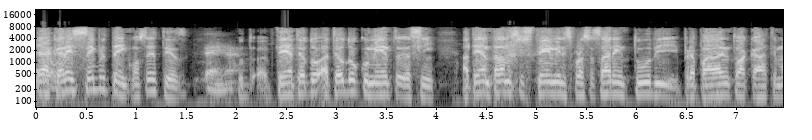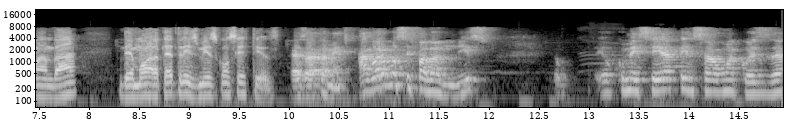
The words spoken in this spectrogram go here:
É, a carência sempre tem, com certeza. Tem, né? O, tem até o, até o documento, assim, até entrar no sistema, eles processarem tudo e prepararem tua carta e mandar, demora até três meses, com certeza. Exatamente. Agora você falando nisso, eu, eu comecei a pensar alguma coisa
